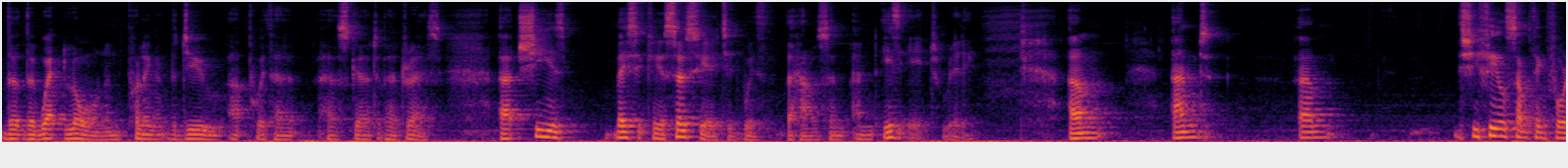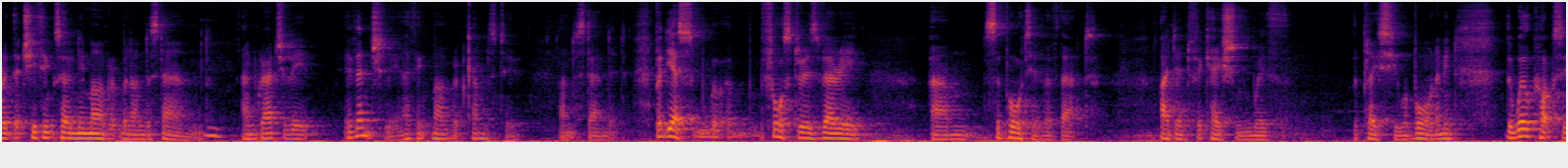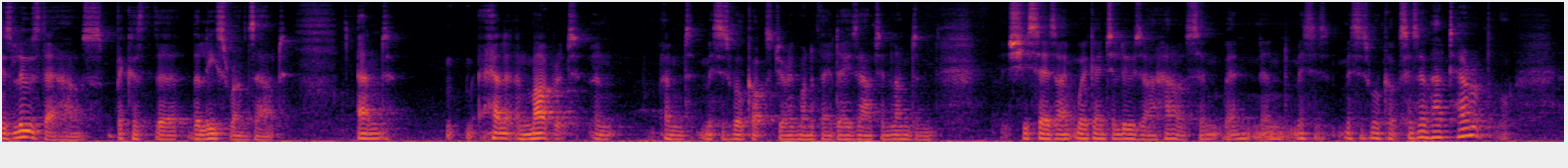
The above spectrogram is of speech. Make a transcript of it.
the, the wet lawn and pulling the dew up with her, her skirt of her dress. Uh, she is basically associated with the house and, and is it really. Um, and um, she feels something for it that she thinks only Margaret will understand. Mm. And gradually, eventually, I think Margaret comes to understand it. But yes, Forster is very um, supportive of that identification with the place you were born. I mean, the Wilcoxes lose their house because the, the lease runs out. And Helen and Margaret and, and Mrs. Wilcox, during one of their days out in London, she says, We're going to lose our house. And, and, and Mrs. Mrs. Wilcox says, Oh, how terrible.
